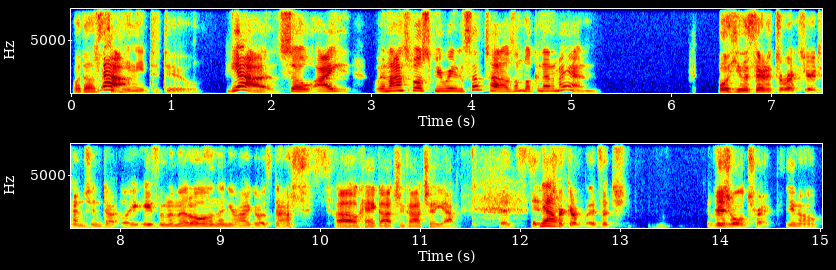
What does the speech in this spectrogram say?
What else Yeah. did he need to do? Yeah, so I when I'm supposed to be reading subtitles, I'm looking at a man. Well, he was there to direct your attention. Like he's in the middle, and then your eye goes down. Oh, okay, gotcha, gotcha. Yeah. It's a Now- trick of it's a tr- visual trick, you know.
